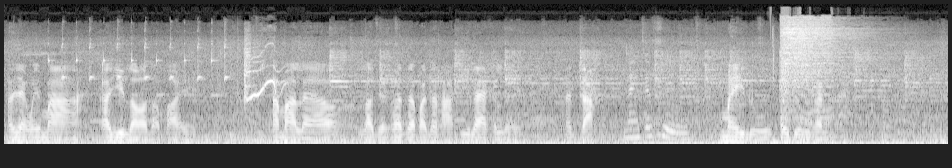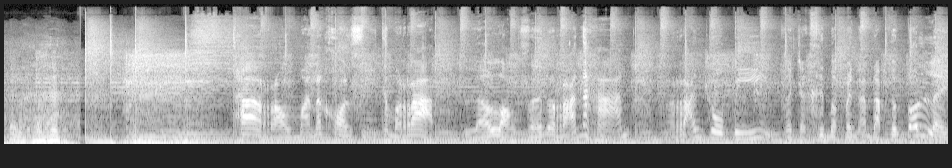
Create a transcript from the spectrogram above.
ถ้ายังไม่มาก็ยืนรอต่อไป ถ้ามาแล้วเราจะก็จะไปสถานที่แรกกันเลยนะจ๊ะนั่นก็คือไม่รู้ไปดูกัน ถ้าเรามานครศรีธรรมราช แล้วลองเสิร์ชร้านอาหาร ร้านโกปีก็จะขึ้นมาเป็นอันดับต้นๆเลย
